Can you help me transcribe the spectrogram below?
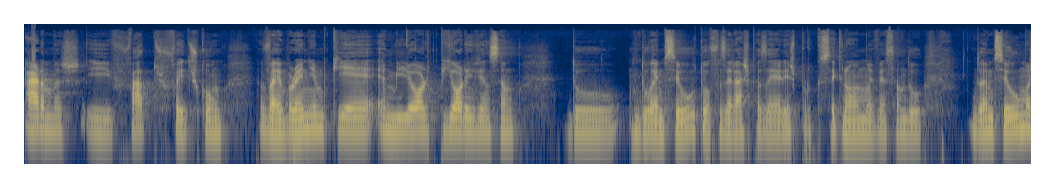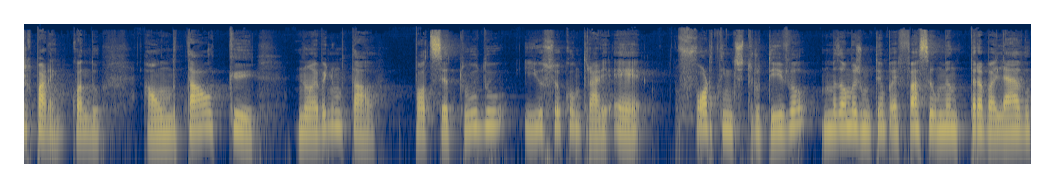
armas e fatos feitos com Vibranium, que é a melhor, pior invenção do, do MCU. Estou a fazer aspas aéreas porque sei que não é uma invenção do, do MCU, mas reparem, quando há um metal que não é bem um metal, pode ser tudo e o seu contrário é forte e indestrutível, mas ao mesmo tempo é facilmente trabalhado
